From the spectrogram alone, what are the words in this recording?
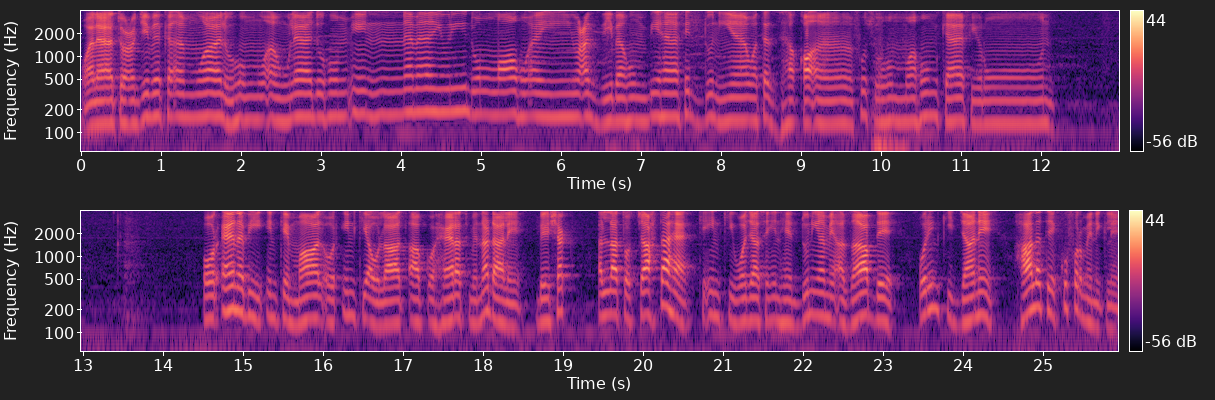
ولا تعجبك أموالهم وأولادهم إنما يريد الله أن يعذبهم بها في الدنيا وتزهق أنفسهم وهم كافرون۔ اور اے نبی، ان کے مال اور ان کی اولاد آپ کو حیرت میں نہ ڈالیں۔ بے شک اللہ تو چاہتا ہے کہ ان کی وجہ سے انہیں دنیا میں عذاب دے اور ان کی جانیں حالت کفر میں نکلیں۔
